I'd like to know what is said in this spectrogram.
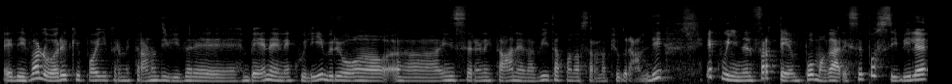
e dei valori che poi gli permetteranno di vivere bene, in equilibrio, eh, in serenità nella vita quando saranno più grandi. E quindi nel frattempo, magari se possibile,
